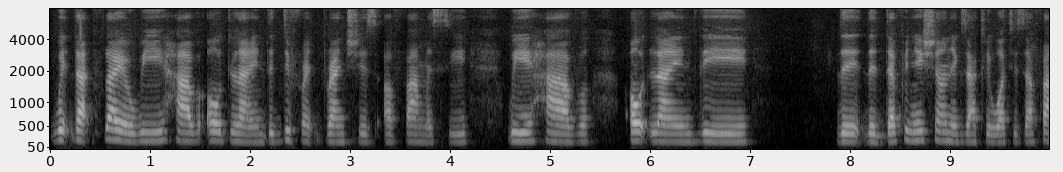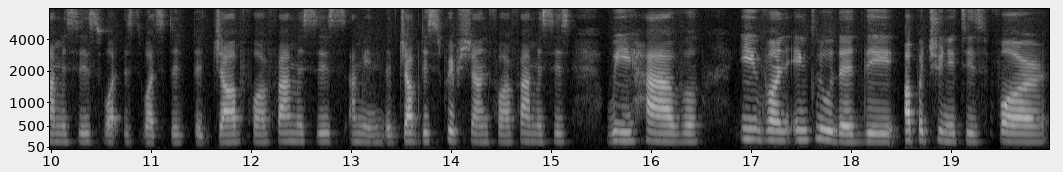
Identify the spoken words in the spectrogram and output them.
with that flyer we have outlined the different branches of pharmacy. We have outlined the the, the definition exactly what is a pharmacist what is what's the, the job for a pharmacist i mean the job description for a pharmacist. We have even included the opportunities for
